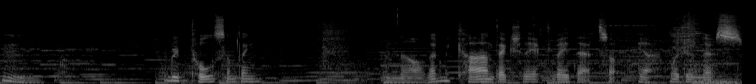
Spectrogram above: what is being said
Hmm. Should we pull something? No, then we can't actually activate that. So yeah, we're doing this.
